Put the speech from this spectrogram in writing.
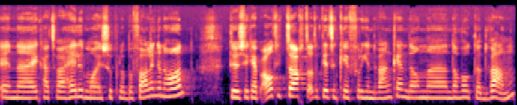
En eh, ik had wel hele mooie soepele bevallingen gehad. Dus ik heb altijd gedacht dat ik dit een keer voor je wang ken, dan, uh, dan wil ik dat doen.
